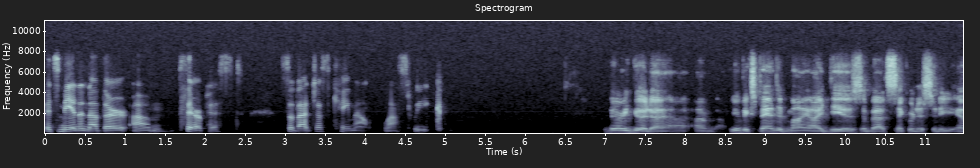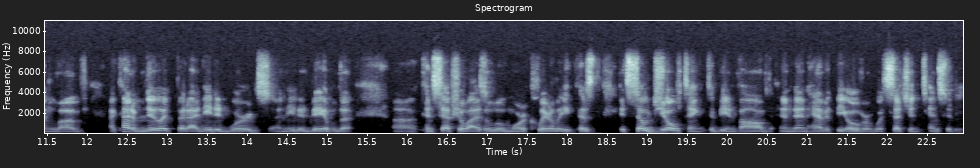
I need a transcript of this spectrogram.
It's me and another um, therapist so that just came out last week. Very good. I, I, you've expanded my ideas about synchronicity and love. I kind of knew it, but I needed words. I needed to be able to uh, conceptualize a little more clearly because it's so jolting to be involved and then have it be over with such intensity.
